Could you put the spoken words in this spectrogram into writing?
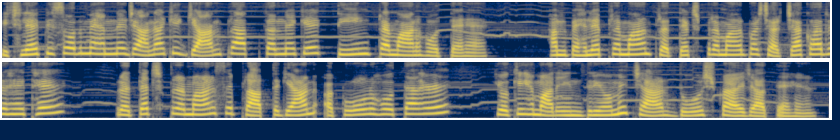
पिछले एपिसोड में हमने जाना कि ज्ञान प्राप्त करने के तीन प्रमाण होते हैं। हम पहले प्रमाण, प्रत्यक्ष प्रमाण पर चर्चा कर रहे थे। प्रत्यक्ष प्रमाण से प्राप्त ज्ञान अपूर्ण होता है, क्योंकि हमारे इंद्रियों में चार दोष पाए जाते हैं।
